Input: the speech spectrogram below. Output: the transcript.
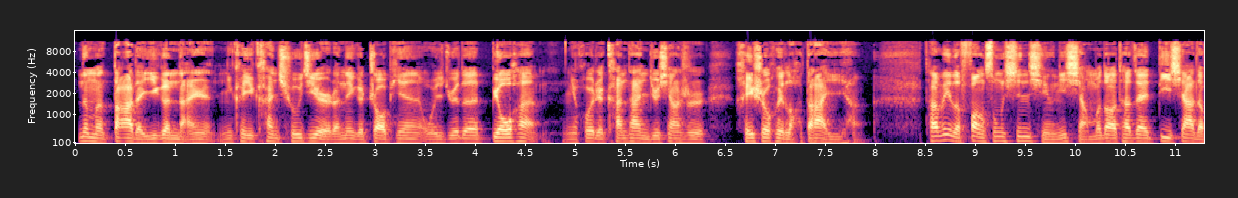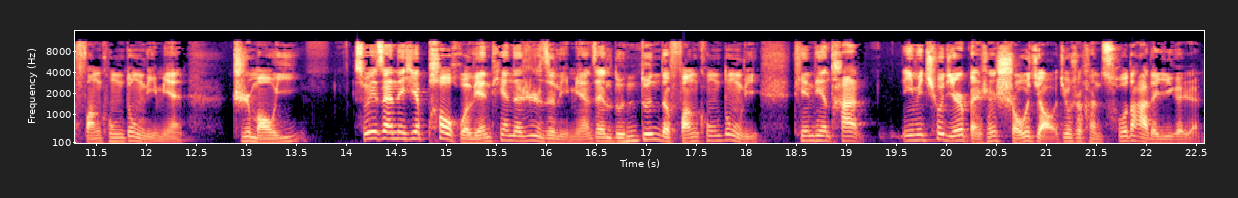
那么大的一个男人，你可以看丘吉尔的那个照片，我就觉得彪悍；你或者看他，你就像是黑社会老大一样。他为了放松心情，你想不到他在地下的防空洞里面织毛衣。所以在那些炮火连天的日子里面，在伦敦的防空洞里，天天他，因为丘吉尔本身手脚就是很粗大的一个人，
